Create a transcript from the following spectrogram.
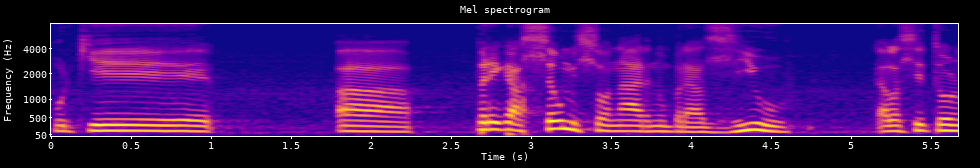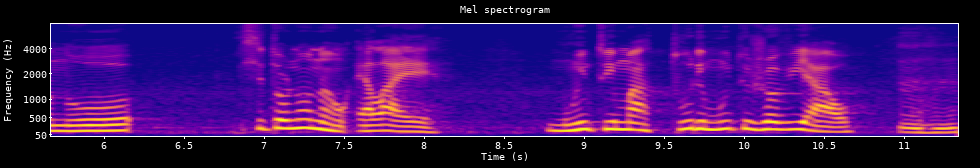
Porque a pregação missionária no Brasil, ela se tornou. Se tornou, não, ela é muito imatura e muito jovial. Uhum.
